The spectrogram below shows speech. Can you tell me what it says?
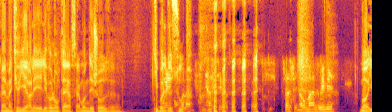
Quand même accueillir les, les volontaires, c'est la moindre des choses. Euh, petit bol de soupe. Voilà, bien sûr. ça, c'est normal, oui, oui. Bon, ils,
